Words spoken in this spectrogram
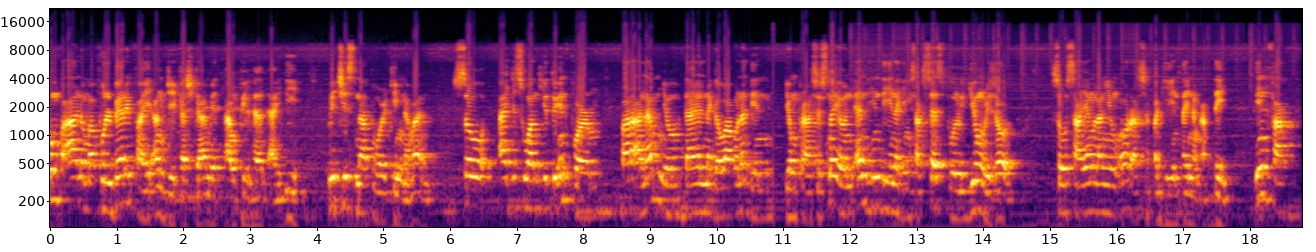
kung paano ma-full verify ang Gcash gamit ang PhilHealth ID, which is not working naman. So, I just want you to inform para alam nyo dahil nagawa ko na din yung process na yon and hindi naging successful yung result. So, sayang lang yung oras sa paghihintay ng update. In fact,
